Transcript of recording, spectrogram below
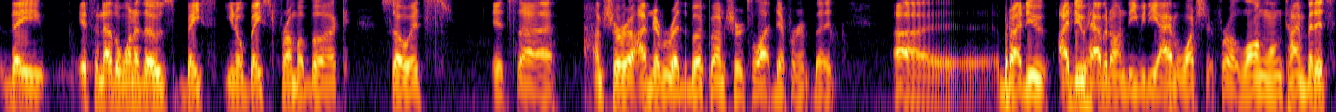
They it's another one of those based you know based from a book, so it's it's uh, I'm sure I've never read the book, but I'm sure it's a lot different. But uh, but I do I do have it on DVD. I haven't watched it for a long, long time, but it's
